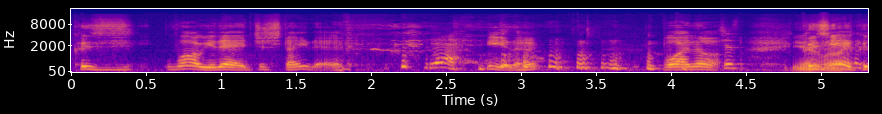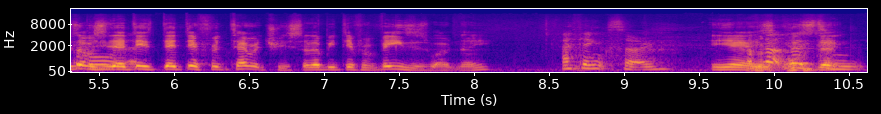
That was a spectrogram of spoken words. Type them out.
because while you're there, just stay there. Yeah. you know, why not? Because Yeah, yeah, right. because obviously they're, di- they're different territories, so there'll be different visas, won't they? I think so. Yeah, I've not looked, in,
